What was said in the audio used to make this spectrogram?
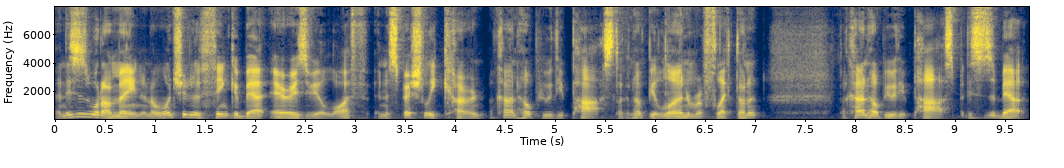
And this is what I mean. And I want you to think about areas of your life, and especially current. I can't help you with your past. I can help you learn and reflect on it. I can't help you with your past. But this is about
